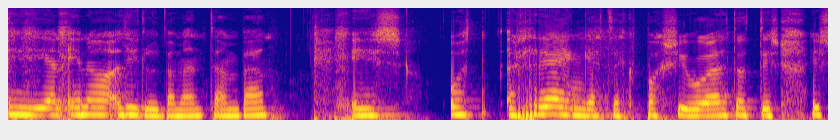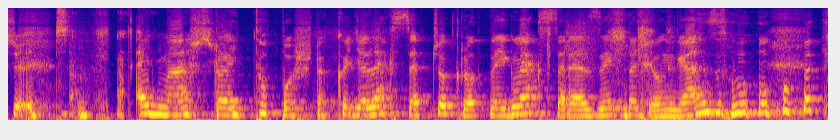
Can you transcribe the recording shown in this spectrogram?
Igen, én a Lidl-be mentem be, és ott rengeteg pasi volt ott, és, és egymásra így tapostak, hogy a legszebb csokrot még megszerezzék, nagyon gáz volt.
